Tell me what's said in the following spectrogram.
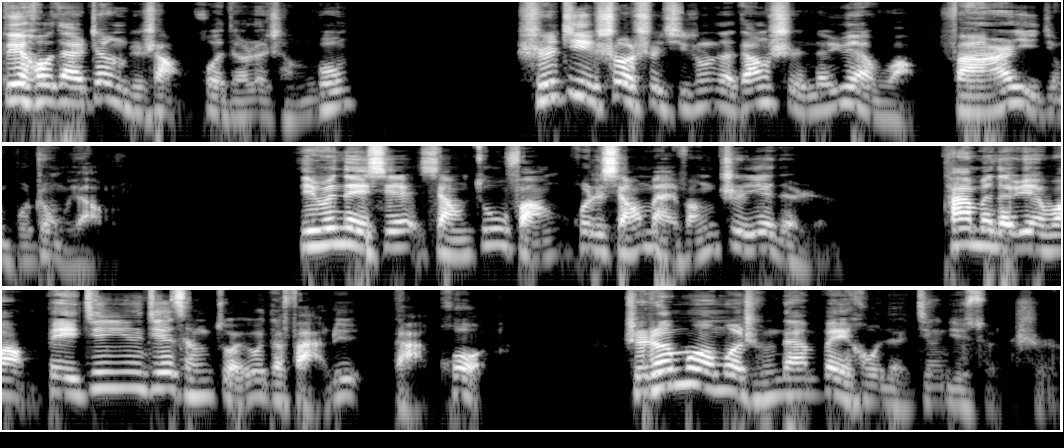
最后在政治上获得了成功，实际涉事其中的当事人的愿望反而已经不重要了，因为那些想租房或者想买房置业的人，他们的愿望被精英阶层左右的法律打破了，只能默默承担背后的经济损失。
